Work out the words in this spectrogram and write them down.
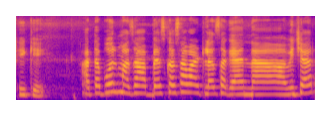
ठीक आहे. आता बोल माझा अभ्यास कसा वाटला सगळ्यांना? विचार.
